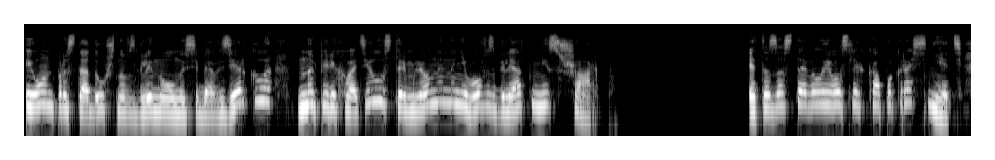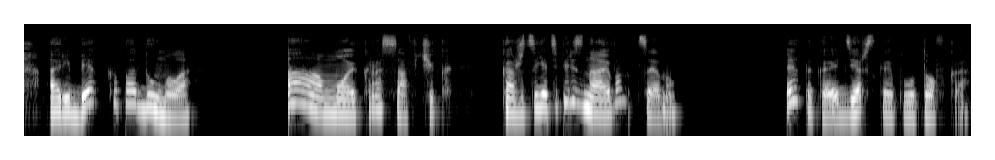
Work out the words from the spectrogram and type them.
И он простодушно взглянул на себя в зеркало, но перехватил устремленный на него взгляд мисс Шарп. Это заставило его слегка покраснеть, а Ребекка подумала. «А, мой красавчик, кажется, я теперь знаю вам цену». Этакая дерзкая плутовка.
